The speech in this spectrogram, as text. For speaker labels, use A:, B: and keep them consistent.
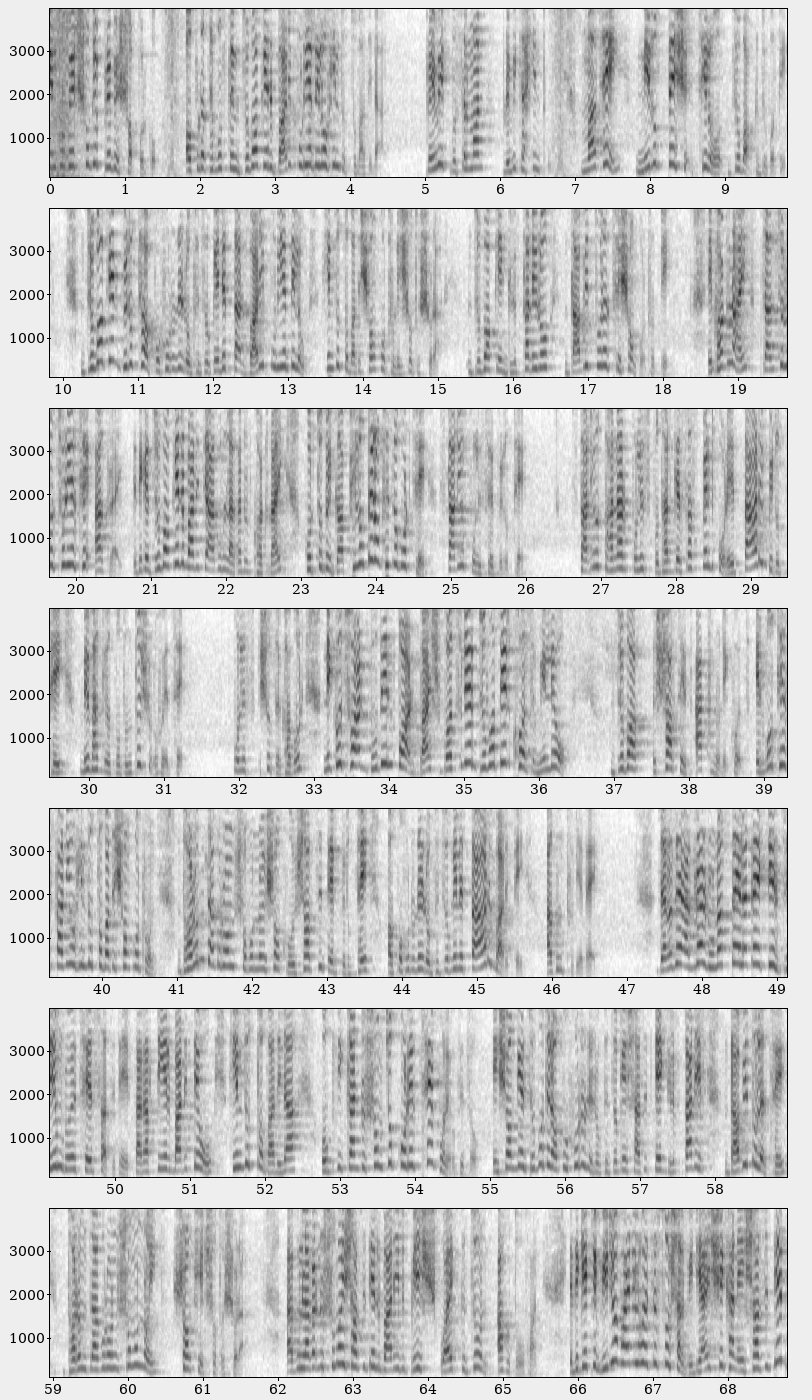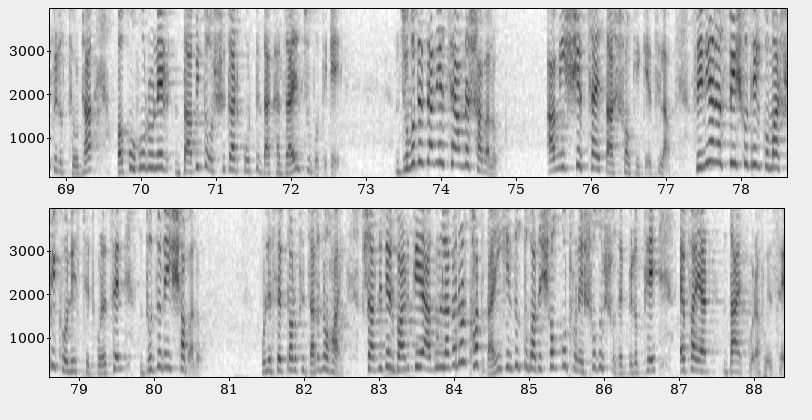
A: হিন্দুদের সঙ্গে প্রেমের সম্পর্ক। অপরাধে মুসলিম যুবকের বাড়ি পুড়িয়ে দিল হিন্দুত্ববাদীরা। প্রেমিক মুসলমান, প্রেমিকা হিন্দু। মাঝেই নিরুদ্দেশ ছিল যুবক, যুবতী। যুবকের বিরুদ্ধে অপহরণের অভিযোগ এনে তার বাড়ি পুড়িয়ে দিল হিন্দুত্ববাদী সংগঠনের সদস্যরা। যুবককে গ্রেফতারেরও দাবি তুলেছে সংগঠনটি। এই ঘটনায় চাঞ্চল্য ছড়িয়েছে আগ্রায়। এদিকে যুবকের বাড়িতে আগুন লাগানোর ঘটনায় কর্তব্যে গাফিলতের অভিযোগ করছে স্থানীয় পুলিশের বিরুদ্ধে। স্থানীয় থানার পুলিশ প্রধানকে সাসপেন্ড করে তার বিরুদ্ধে বিভাগীয় তদন্ত শুরু হয়েছে। পুলিশ সূত্রে খবর, নিখোঁজ হওয়ার দুদিন পর বাইশ বছরের যুবতীর খোঁজ মিলেও যুবক সচেত এখনও নিখোঁজ। এর মধ্যে স্থানীয় হিন্দুত্ববাদী সংগঠন ধর্ম জাগরণ, সমন্বয় সংঘ সাজিদের বিরুদ্ধে অপহরণের অভিযোগ এনে তার বাড়িতে আগুন ধরিয়ে দেয়। জানা যায় আগ্রার রুনাক্তা এলাকায় একটি জিম রয়েছে সাজিদের। তার আত্মীয়ের বাড়িতেও হিন্দুত্ববাদীরা অগ্নিকাণ্ড সংযোগ করেছে বলে অভিযোগ। এই সঙ্গে যুবতীর অপহরণের অভিযোগে সাজিদকে গ্রেফতারের দাবি তুলেছে ধর্ম জাগরণ সমন্বয় সংঘের সদস্যরা। আগুন লাগানোর সময় সাজিদের বাড়ির বেশ কয়েকজন আহত হন। এদিকে একটি ভিডিও ভাইরাল হয়েছে সোশ্যাল মিডিয়ায়। সেখানে সাজিদের বিরুদ্ধে ওঠা অপহরণের দাবিকে অস্বীকার করতে দেখা যায় যুবতীকে। যুবতী জানিয়েছে, আমরা সাবালক। আমি স্বেচ্ছায় তার সঙ্গে গিয়েছিলাম। সিনিয়র এসপি সুধীর কুমার সিংহ নিশ্চিত করেছেন, দুজনেই সাবালক। পুলিশের তরফে জানানো হয়, সাজিদের বাড়িতে আগুন লাগানোর ঘটনায় হিন্দুত্ববাদী সংগঠনের সদস্যদের বিরুদ্ধে এফআইআর দায়ের করা হয়েছে।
